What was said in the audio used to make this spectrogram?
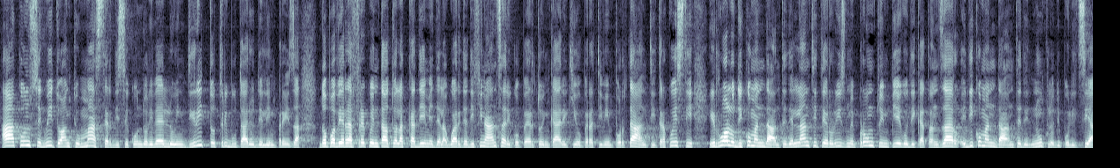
Ha conseguito anche un master di secondo livello in diritto tributario dell'impresa. Dopo aver frequentato frequentato l'Accademia della Guardia di Finanza, ha ricoperto incarichi operativi importanti, tra questi il ruolo di comandante dell'antiterrorismo e pronto impiego di Catanzaro e di comandante del nucleo di polizia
